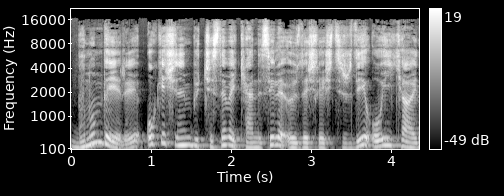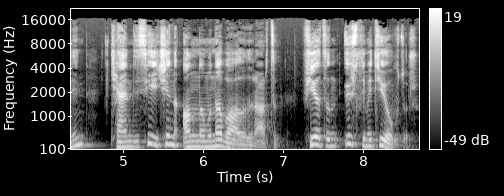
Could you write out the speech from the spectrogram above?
Bunun değeri o kişinin bütçesine ve kendisiyle özdeşleştirdiği o hikayenin kendisi için anlamına bağlıdır artık. Fiyatın üst limiti yoktur.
